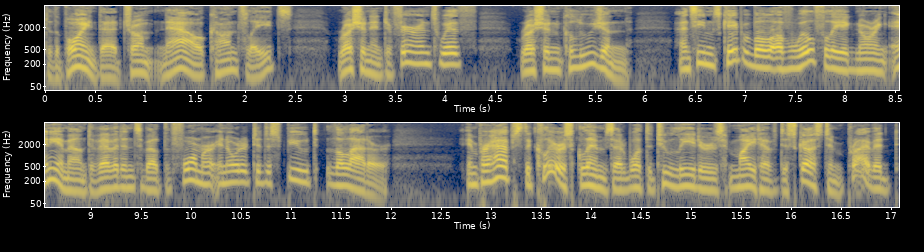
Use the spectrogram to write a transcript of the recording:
to the point that Trump now conflates Russian interference with Russian collusion, and seems capable of wilfully ignoring any amount of evidence about the former in order to dispute the latter. In perhaps the clearest glimpse at what the two leaders might have discussed in private,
